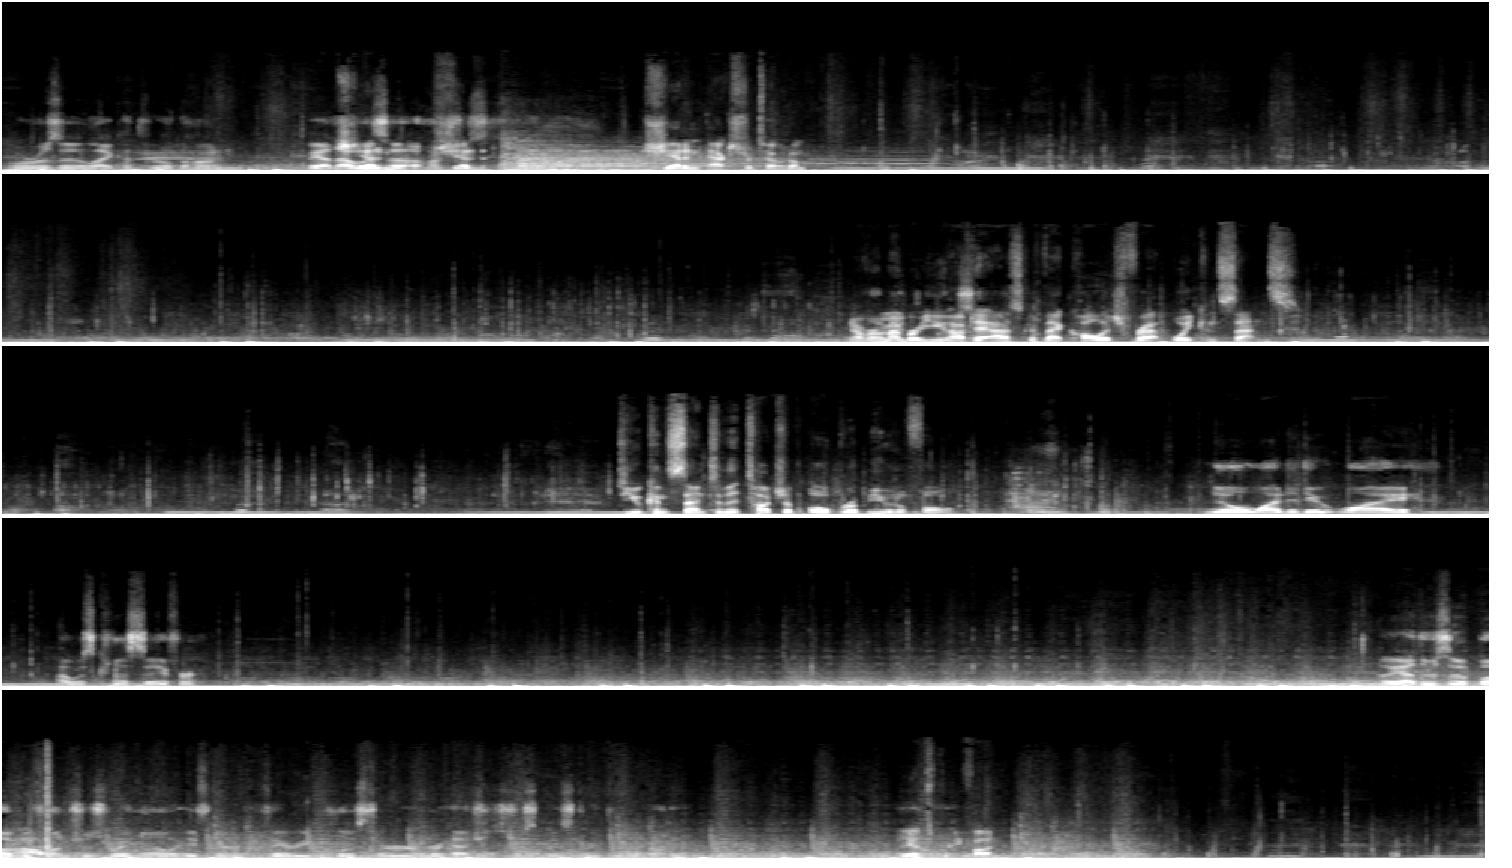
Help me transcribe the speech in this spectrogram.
Or was it like a thrill of the hunt? Yeah, that She was had a hunt. she had She had an extra totem. Remember, you have to ask if that college frat boy consents. Do you consent to the touch of Oprah Beautiful? Neil, why did you? Why? I was gonna save her. Oh yeah, there's a bug with Huntress right now. If you're very close to her, her hatches just go straight through your body. Yeah, it's pretty fun.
